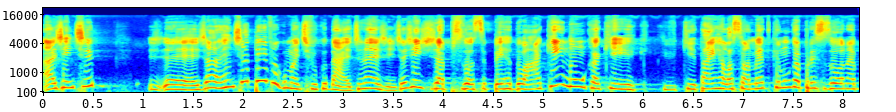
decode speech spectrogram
a gente é, já, a gente já teve alguma dificuldade, né, gente? A gente já precisou se perdoar. Quem nunca que está em relacionamento, que nunca precisou, né?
